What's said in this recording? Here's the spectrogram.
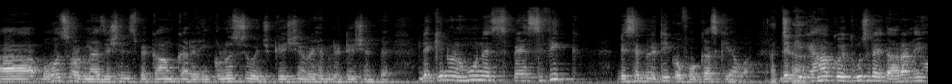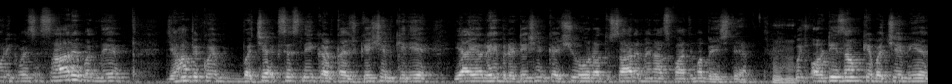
आ, बहुत से ऑर्गेनाइजेशन इस पे काम कर रहे हैं इंक्लूसिव एजुकेशन रिहेबिलिटेशन पे। लेकिन उन्होंने स्पेसिफिक डिसेबिलिटी को फोकस किया हुआ। अच्छा। लेकिन यहाँ कोई दूसरा इदारा नहीं होने की वजह से सारे बंदे जहाँ पे कोई बच्चा एक्सेस नहीं करता एजुकेशन के लिए या या रिहेबिलिटेशन का इशू हो रहा तो सारे महनाज फातिमा भेजते हैं। कुछ ऑटिज्म के बच्चे भी है।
